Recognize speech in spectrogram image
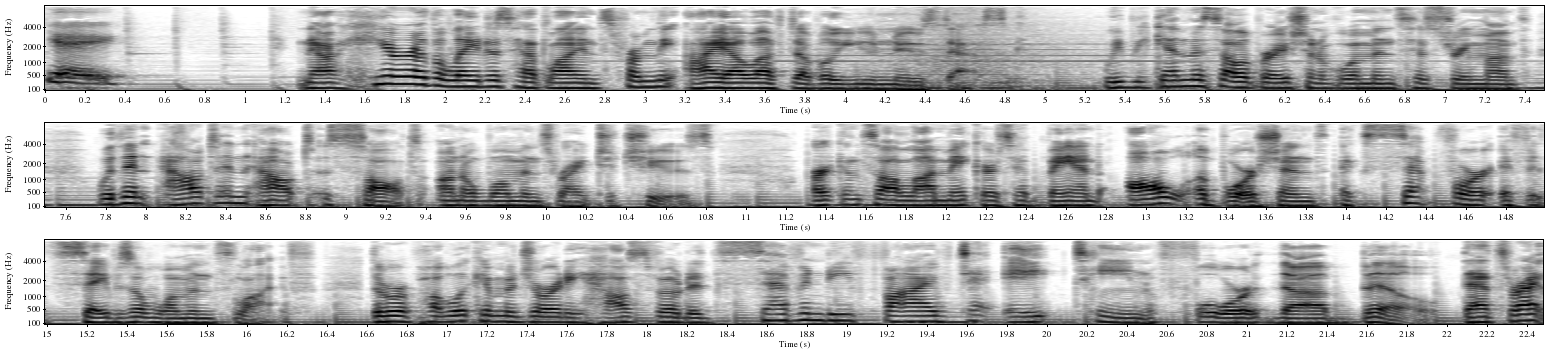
Yay. Now, here are the latest headlines from the ILFW news desk. We begin the celebration of Women's History Month with an out and out assault on a woman's right to choose. Arkansas lawmakers have banned all abortions except for if it saves a woman's life. The Republican majority House voted 75 to 18 for the bill. That's right,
